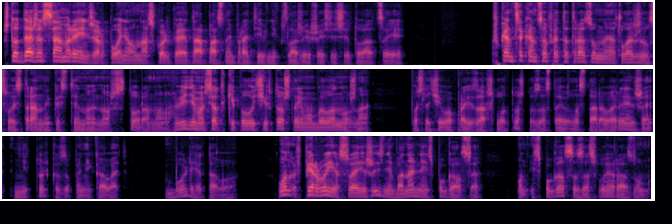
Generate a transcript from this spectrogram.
что даже сам рейнджер понял, насколько это опасный противник в сложившейся ситуации. В конце концов, этот разумный отложил свой странный костяной нож в сторону, видимо, все-таки получив то, что ему было нужно, после чего произошло то, что заставило старого рейнджа не только запаниковать. Более того, он впервые в своей жизни банально испугался. Он испугался за свой разум,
